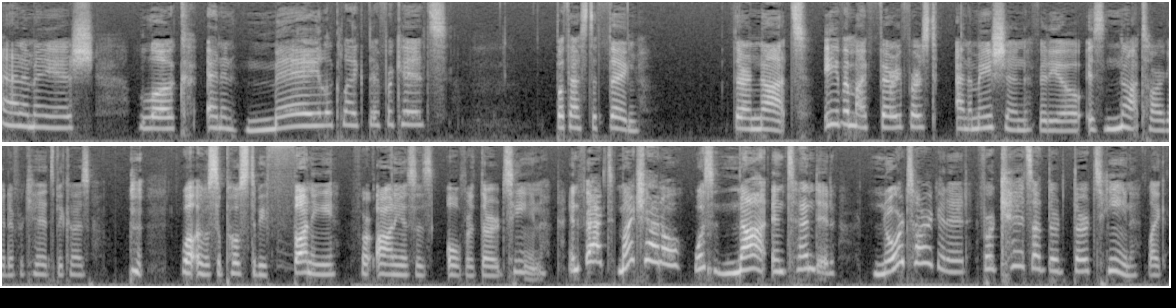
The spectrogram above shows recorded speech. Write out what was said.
anime-ish look and it may look like they're for kids. But that's the thing. They're not. Even my very first animation video is not targeted for kids because, well, it was supposed to be funny for audiences over 13. In fact, my channel was not intended nor targeted for kids under 13, like,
